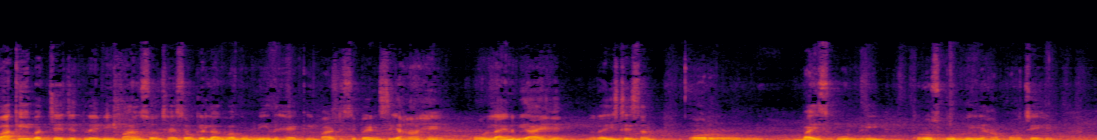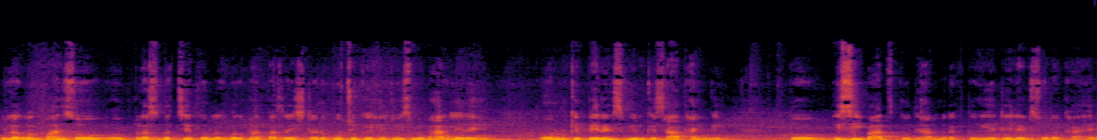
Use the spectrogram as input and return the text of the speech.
बाकी बच्चे जितने भी 500-600 के लगभग उम्मीद है कि पार्टिसिपेंट्स यहाँ हैं। ऑनलाइन भी आए हैं रजिस्ट्रेशन और बाई स्कूल भी थ्रो स्कूल भी यहाँ पहुँचे हैं। तो लगभग 500 प्लस बच्चे तो लगभग हमारे पास रजिस्टर्ड हो चुके हैं, जो इसमें भाग ले रहे हैं, और उनके पेरेंट्स भी उनके साथ आएँगे। तो इसी बात को ध्यान में रखते हुए टैलेंट शो रखा है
